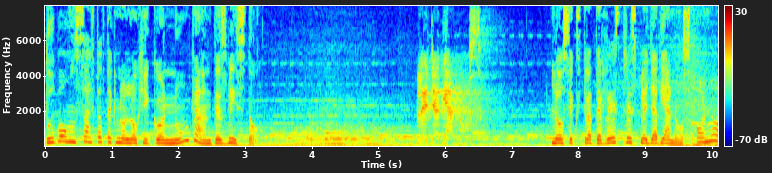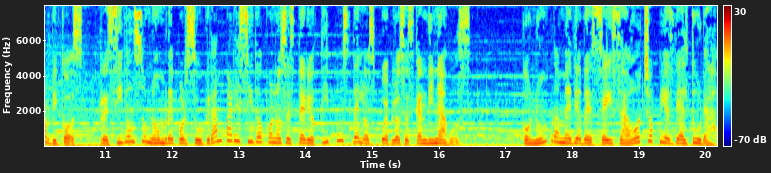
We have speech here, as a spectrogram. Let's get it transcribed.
tuvo un salto tecnológico nunca antes visto. Pleyadianos. Los extraterrestres pleyadianos o nórdicos reciben su nombre por su gran parecido con los estereotipos de los pueblos escandinavos. Con un promedio de 6 a 8 pies de altura,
